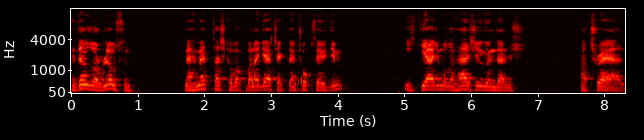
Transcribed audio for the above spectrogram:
Neden zor biliyor musun? Mehmet Taşkavak bana gerçekten çok sevdiğim, ihtiyacım olan her şeyi göndermiş. Natural.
